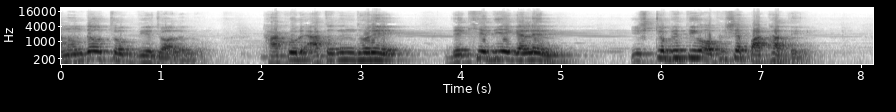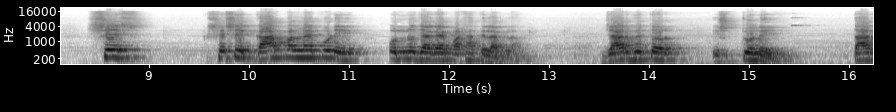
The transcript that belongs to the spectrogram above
আনন্দেও চোখ দিয়ে জল এলো। ঠাকুর এতদিন ধরে দেখিয়ে দিয়ে গেলেন ইষ্টভৃতি অফিসে পাঠাতে। শেষ, শেষে কার পাল্লায় পড়ে অন্য জায়গায় পাঠাতে লাগলাম। যার ভেতর ইষ্ট নেই, তার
